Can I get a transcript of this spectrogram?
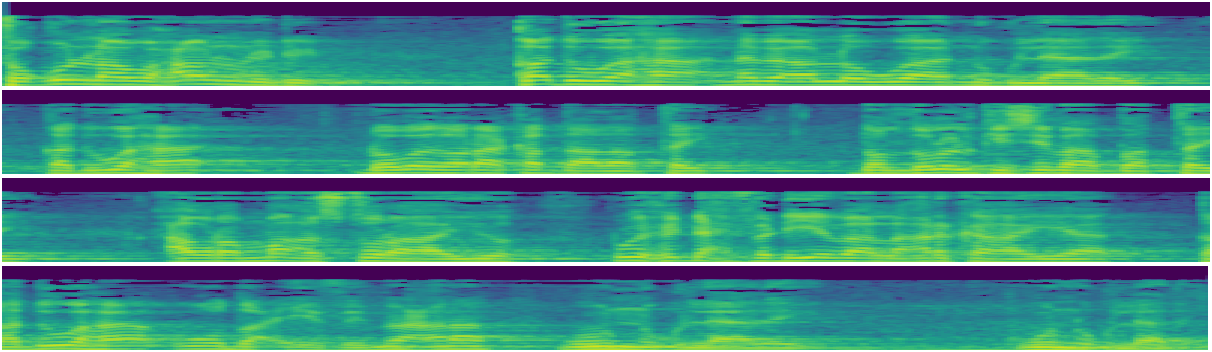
faqulnaa waxaanu nidhi qad waha nabi allow waa nuglaaday. Qad waha dhoobadii horaa ka daadatay. Doldoloolkiisii baa batay. Cawra ma asturahayo ruuxii dhex fadhiya baa la arkahayaa. Qad waha wuu daciifay. Bimacnaa wuu nuglaaday. Wuu nuglaaday.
